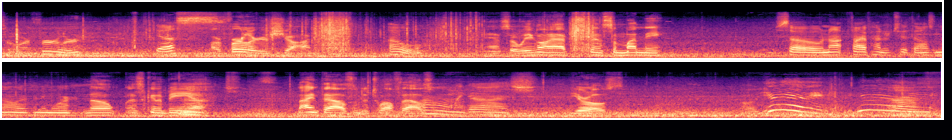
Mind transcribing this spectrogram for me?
So our furler, Yes. our furler is shot, Oh, and so we're gonna have to spend some money. so not five hundred to thousand dollars anymore. No, it's gonna be uh, nine thousand to 12000 Oh my gosh. euros. Oh yay! Yay! Oh.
